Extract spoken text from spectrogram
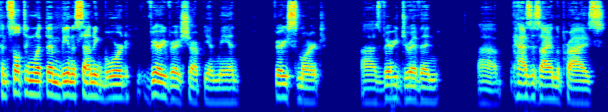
consulting with them, being a sounding board. Very, very sharp young man, very smart, uh, is very driven, uh, has his eye on the prize.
